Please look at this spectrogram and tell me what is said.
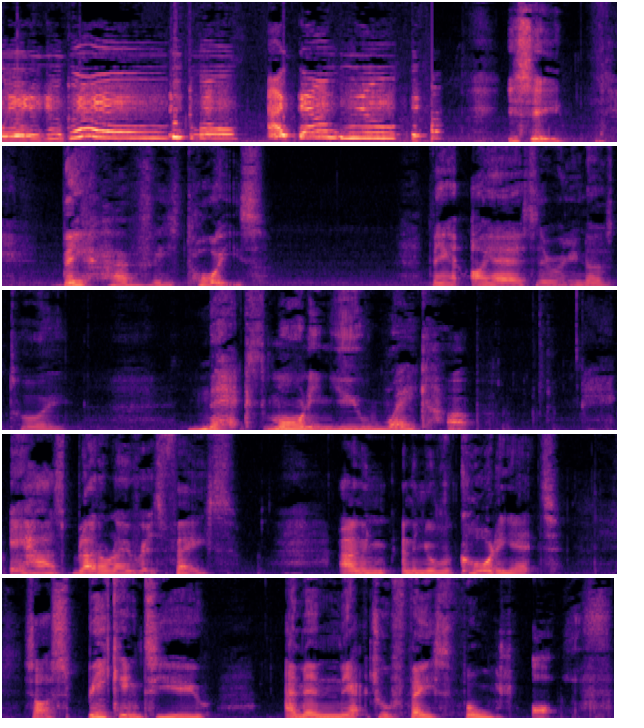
Where did you go? Peekaboo, I found you. You see, they have these toys. Think, oh yeah, it's a really nice toy. Next morning, you wake up. It has blood all over its face, and and then you're recording it. Starts speaking to you, and then the actual face falls off.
